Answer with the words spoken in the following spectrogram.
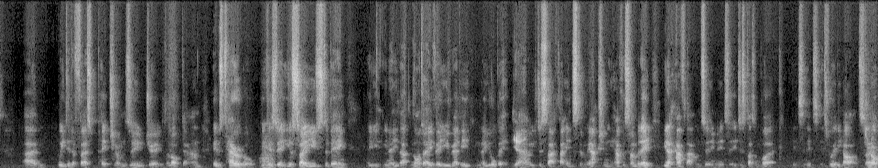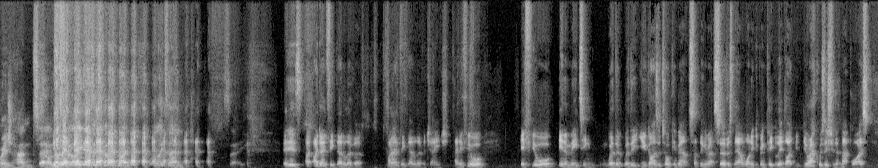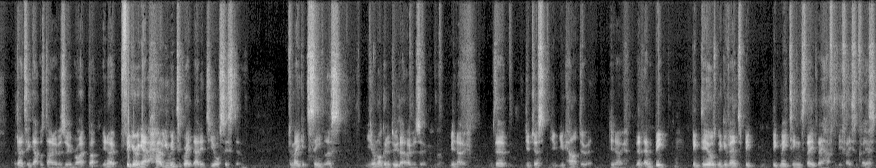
Um, we did a first pitch on Zoom during the lockdown. It was terrible because it, you're so used to being you, you know that nod over you ready you know your bit Yeah. now you just that, that instant reaction you have with somebody you don't have that on zoom it's, it just doesn't work it's it's, it's really hard so, Do not raise your hand. So- on That's the- what I mean, it's kind of like my turn. so It is. I, I don't think that'll ever. I don't think that'll ever change. And if you're, if you're in a meeting, whether whether you guys are talking about something about ServiceNow, wanting to bring people in, like your acquisition of Mapwize, I don't think that was done over Zoom, right? But you know, figuring out how you integrate that into your system to make it seamless, you're not going to do that over Zoom. You know, the you just you, you can't do it. You know, and, and big big deals, big events, big big meetings, they they have to be face to face.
